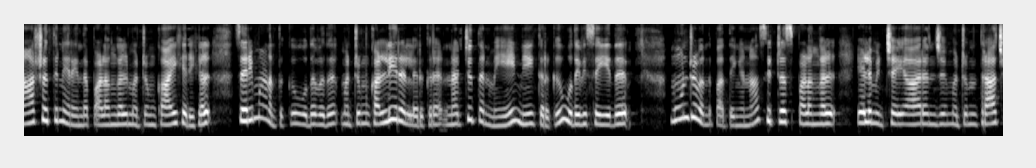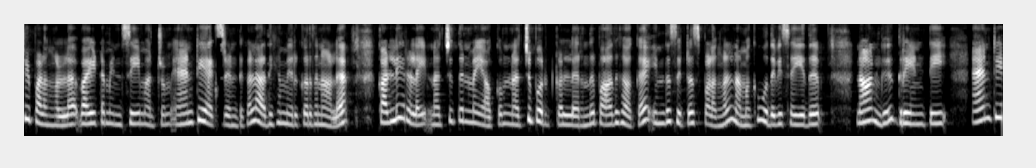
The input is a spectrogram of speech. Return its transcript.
நார்ச்சத்து நிறைந்த பழங்கள் மற்றும் காய்கறிகள் செரிமானத்துக்கு உதவுது மற்றும் கல்லீரலில் இருக்கிற நச்சுத்தன்மையை நீக்கிறதுக்கு உதவி செய்யுது. மூன்று வந்து பார்த்திங்கன்னா சிட்ரஸ் பழங்கள் எலுமிச்சை ஆரஞ்சு மற்றும் திராட்சை பழங்களில் வைட்டமின் சி மற்றும் ஆன்டி ஆக்சிடென்ட்டுகள் அதிகம் இருக்கிறதுனால கல்லீரலை நச்சுத்தன்மையாக்கும் நச்சு பொருட்கள்லேருந்து பாதுகாக்க இந்த சிட்ரஸ் பழங்கள் நமக்கு உதவி செய்யுது. நான்கு கிரீன் டீ ஆன்டி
